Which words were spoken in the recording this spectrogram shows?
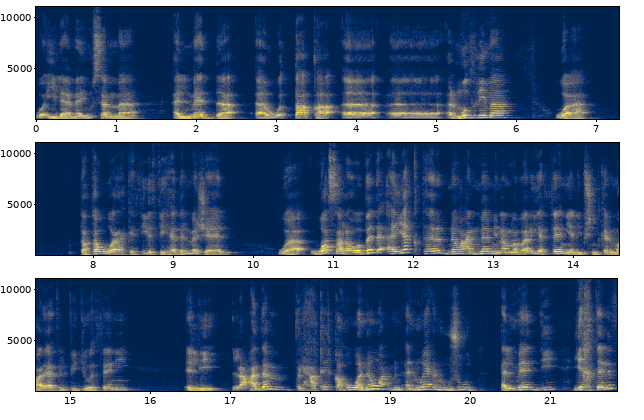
وإلى ما يسمى المادة أو الطاقة آه، آه، المظلمة. وتطور كثير في هذا المجال. ووصل وبدأ يقترب نوعا ما من النظرية الثانية اللي باش نتكلم عليها في الفيديو الثاني اللي العدم في الحقيقة هو نوع من أنواع الوجود المادي يختلف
